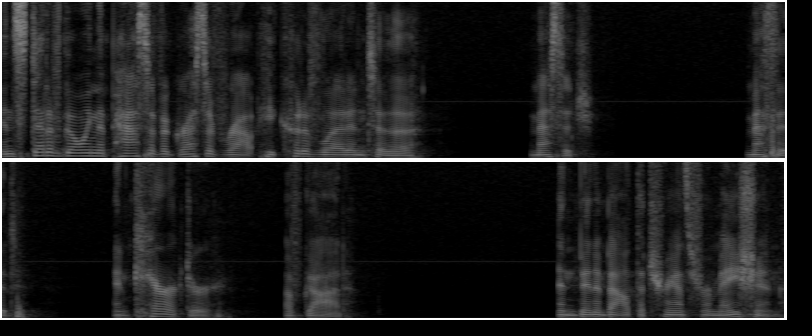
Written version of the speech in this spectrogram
Instead of going the passive aggressive route, he could have led into the message, method, and character of God and been about the transformation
